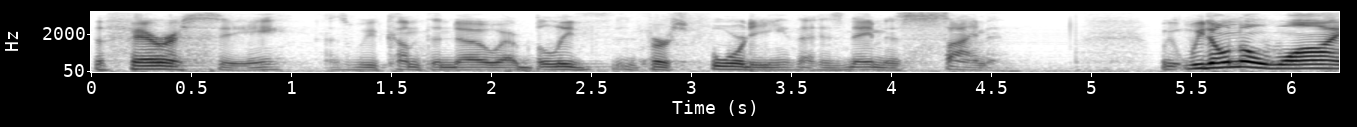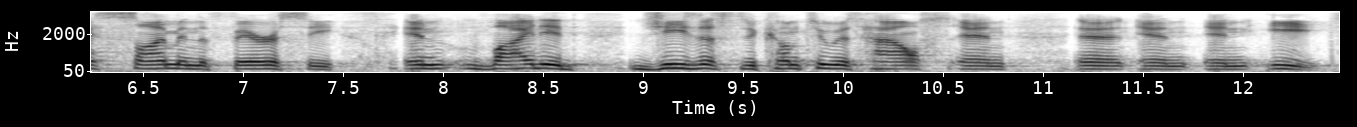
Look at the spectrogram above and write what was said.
the Pharisee as we've come to know, I believe in verse 40, that his name is Simon. We, we don't know why Simon the Pharisee invited Jesus to come to his house and, and, and, and eat.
